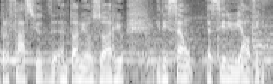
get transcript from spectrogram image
prefácio de António Osório, edição Assírio e Alvim.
